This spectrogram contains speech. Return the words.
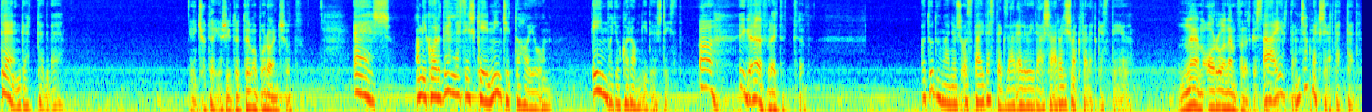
Te engedted be. Én csak teljesítettem a parancsot. Es, amikor Delles és Kén nincs itt a hajón, én vagyok a rangidős tiszt. Ah, igen, elfelejtettem. A tudományos osztály vesztegzár előírásáról is megfeledkeztél. Nem, arról nem feledkeztem. Á, értem, csak megsértetted.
